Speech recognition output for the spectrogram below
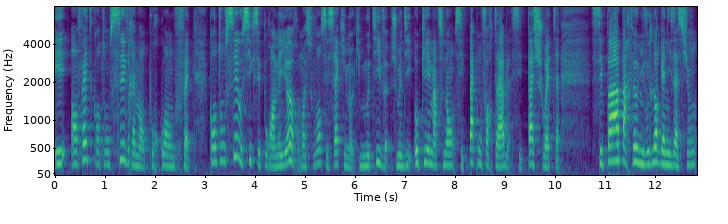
Et en fait quand on sait vraiment pourquoi on fait quand on sait aussi que c'est pour un meilleur moi souvent c'est ça qui me, qui me motive. Je me dis ok maintenant c'est pas confortable c'est pas chouette c'est pas parfait au niveau de l'organisation,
